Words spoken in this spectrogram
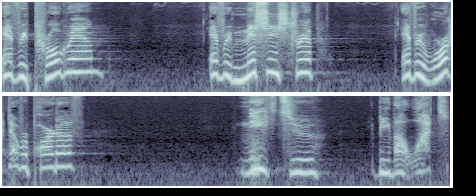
every program, every mission trip, every work that we're part of needs to be about what?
